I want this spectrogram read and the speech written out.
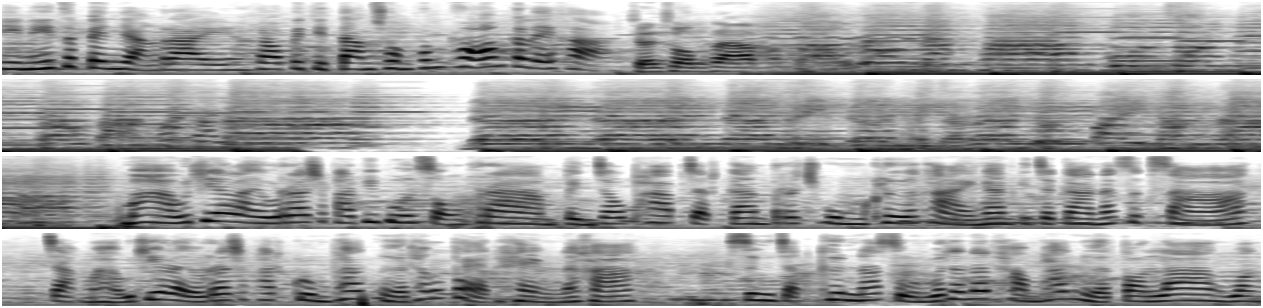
ดีๆนี้จะเป็นอย่างไร เราไปติดตามชมพร้อม ๆ กันเลยค่ะ เชิญชมครับ มหาวิทยาลัยราชภัฏพิบูลสงคราม เป็นเจ้าภาพจัดการประชุมเครือข่ายงานกิจการนักศึกษา จากมหาวิทยาลัยราชภัฏกลุ่มภาคเหนือทั้ง 8 แห่งนะคะ ซึ่งจัดขึ้นณศูนย์วัฒนธรรมภาคเหนือตอนล่าง วัง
